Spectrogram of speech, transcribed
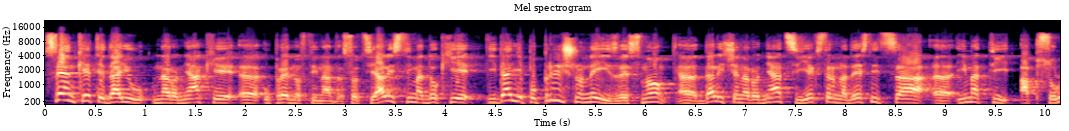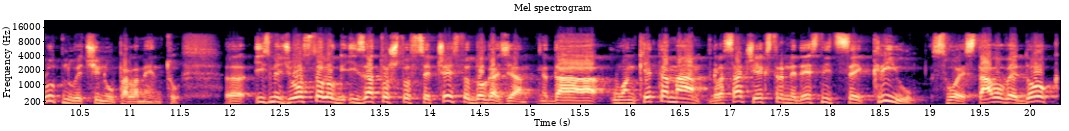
Sve ankete daju narodnjake e, u prednosti nad socijalistima, dok je i dalje poprilično neizvesno e, da li će narodnjaci i ekstremna desnica e, imati apsolutnu većinu u parlamentu. E, između ostalog i zato što se često događa da u anketama glasači ekstremne desnice kriju svoje stavove dok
